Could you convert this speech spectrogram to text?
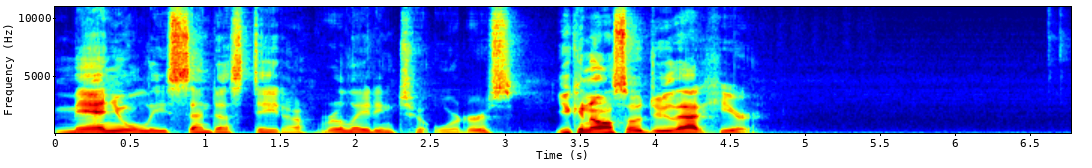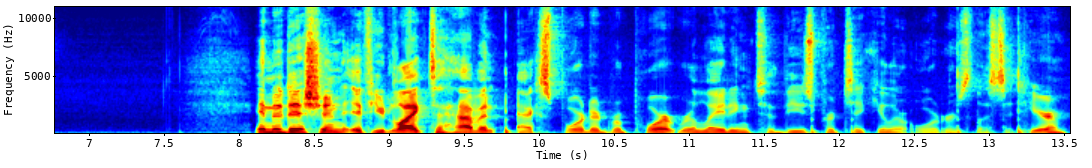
manually send us data relating to orders, you can also do that here. In addition, if you'd like to have an exported report relating to these particular orders listed here,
